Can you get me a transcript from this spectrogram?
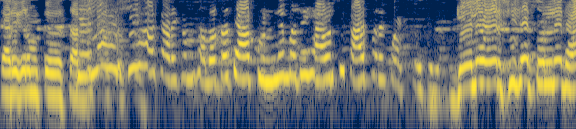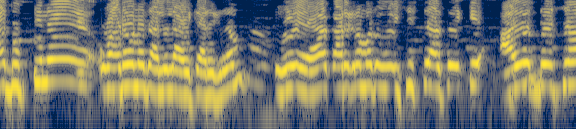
कार्यक्रम गेल्या वर्षी. हा कार्यक्रम झाला होता. त्या तुलनेमध्ये या वर्षी काय फरक वाटतोय तुला? गेल्या वर्षीच्या तुलनेत हा दुपटीने वाढवण्यात आलेला आहे कार्यक्रम. हे या कार्यक्रमाचं वैशिष्ट्य असं आहे की अयोध्येच्या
